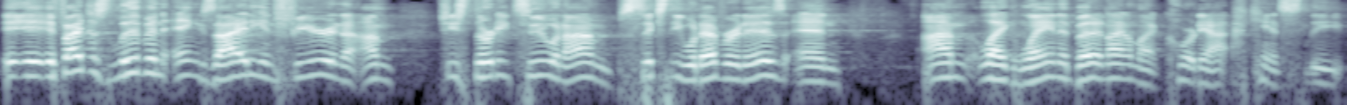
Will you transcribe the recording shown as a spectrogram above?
if I just live in anxiety and fear and I'm she's 32 and I'm 60 whatever it is and I'm like laying in bed at night I'm like Courtney I, I can't sleep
